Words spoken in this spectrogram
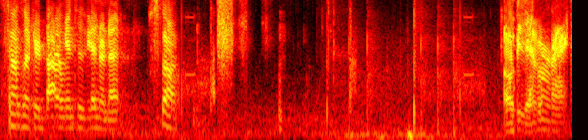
Sounds like you're dialing into the internet. Stop. Oh, he's ever right.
